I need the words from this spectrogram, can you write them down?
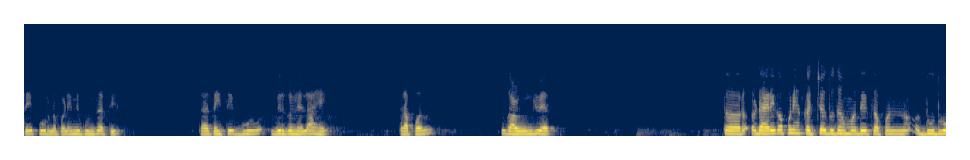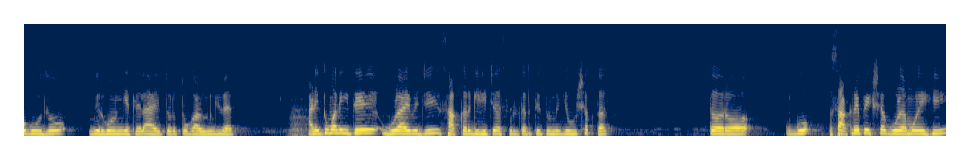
ते पूर्णपणे निघून जातील. तर आता इथे गूळ विरघळलेला आहे. तर आपण गाळून घेऊयात. तर डायरेक्ट आपण ह्या कच्च्या दुधामध्येच आपण दूध व गूळ जो विरघळून घेतलेला आहे तर तो गाळून घेऊयात. आणि तुम्हाला इथे गुळाऐवजी साखर घ्यायची असेल तर ती तुम्ही घेऊ शकतात. तर गु साखरेपेक्षा गुळामुळे ही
